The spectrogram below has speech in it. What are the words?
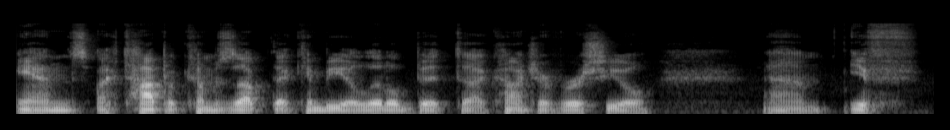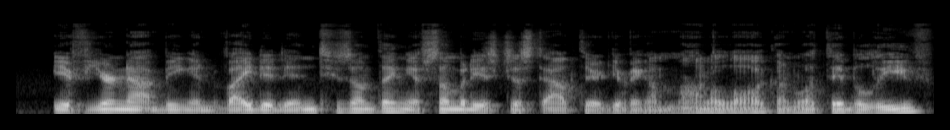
and a topic comes up that can be a little bit uh, controversial um, if if you're not being invited into something, if somebody is just out there giving a monologue on what they believe,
